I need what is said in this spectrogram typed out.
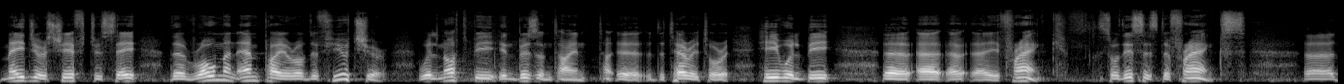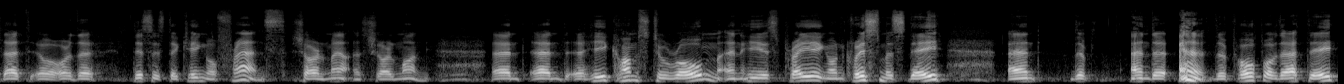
major shift to say the Roman Empire of the future will not be in Byzantine uh, the territory. He will be uh, a, a, Frank. So this is the Franks uh, that, or the this is the king of France, Charlemagne. Charlemagne and and uh, he comes to Rome and he is praying on Christmas Day, and the and the, the Pope of that day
